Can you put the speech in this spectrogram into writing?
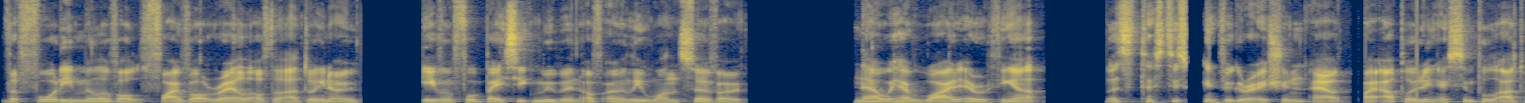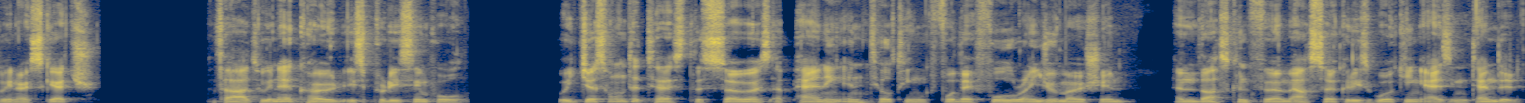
the 40 mV 5 v rail of the Arduino, even for basic movement of only one servo. Now we have wired everything up, Let's test this configuration out by uploading a simple Arduino sketch. The Arduino code is pretty simple. We just want to test the servos are panning and tilting for their full range of motion and thus confirm our circuit is working as intended.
